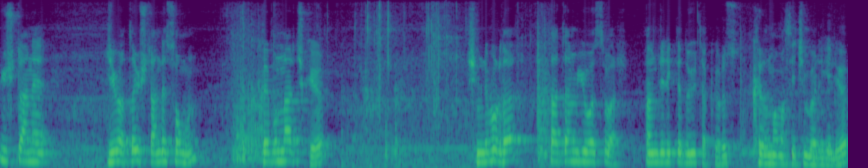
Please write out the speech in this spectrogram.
3 tane civata, 3 tane de somun ve bunlar çıkıyor. Şimdi burada zaten bir yuvası var. Öncelikle duyu takıyoruz. Kırılmaması için böyle geliyor.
